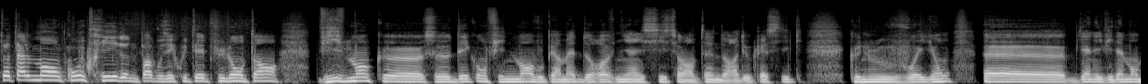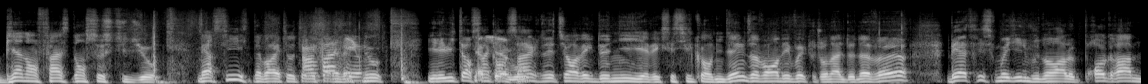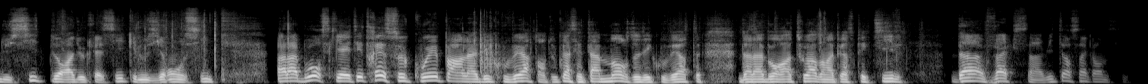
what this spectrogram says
totalement contrit de ne pas vous écouter longtemps. Vivement que ce déconfinement vous permette de revenir ici sur l'antenne de Radio Classique que nous voyons euh, bien évidemment bien en face dans ce studio. Merci d'avoir été au téléphone avec nous. Il est 8h55, nous étions avec Denis et avec Cécile Cornudet. Nous avons rendez-vous avec le journal de 9h. Béatrice Mouedine vous donnera le programme du site de Radio Classique et nous irons aussi à la bourse qui a été très secouée par la découverte, en tout cas cette amorce de découverte d'un laboratoire dans la perspective d'un vaccin. 8h56.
